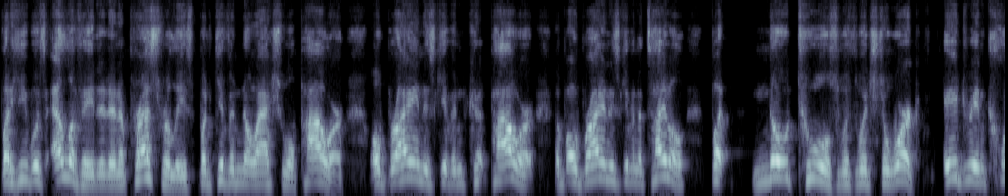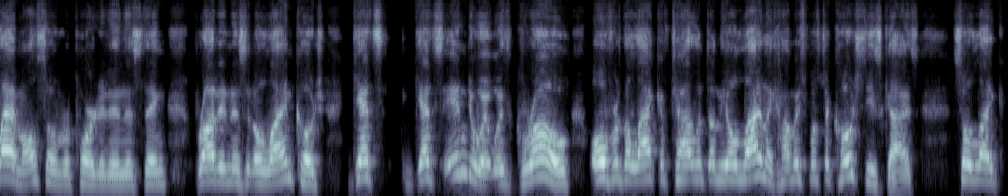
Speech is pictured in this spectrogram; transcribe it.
but he was elevated in a press release but given no actual power. O'Brien is given power. O'Brien is given a title but no tools with which to work. Adrian Klemm also reported in this thing, brought in as an O-line coach, gets gets into it with Groh over the lack of talent on the O-line. Like, how am I supposed to coach these guys? So, like,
